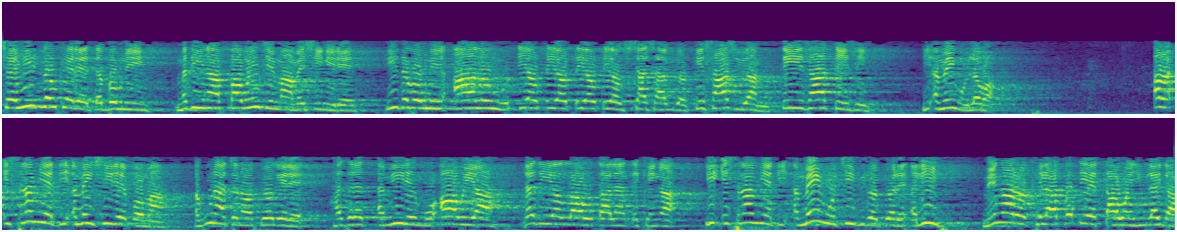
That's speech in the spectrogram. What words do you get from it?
ရှဟီဒ်လုပ်ခဲ့တဲ့တပုံနေမဒီနာပတ်ဝန်းကျင်မှာပဲရှိနေတယ်ဒီတပုံနေအားလုံးကိုတယောက်တယောက်တယောက်တယောက်ရှာရှာပြီးတော့ကိစားစုရမယ်တေစားတေစီ ဒီအမိန့်ကိုလောက်အောင်အဲ့တော့အစ္စလာမ်ရဲ့ဒီအမိန့်ရှိတဲ့ပုံမှာအခုနကျွန်တော်ပြောခဲ့တဲ့ဟဇရတ်အမီရမူအာဝီယာရဒီအလာဟူတာလန်တခင်ကဒီအစ္စလာမ်ရဲ့ဒီအမိန့်ကိုကြည့်ပြီးတော့ပြောတယ်အလီမင်းကတော့ခလာဖတ်ရဲ့တာဝန်ယူလိုက်တာ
